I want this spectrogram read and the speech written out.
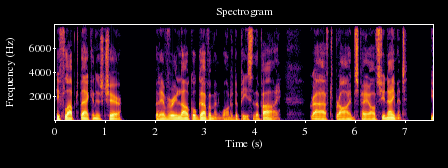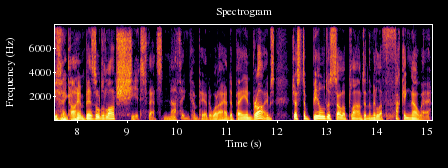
He flopped back in his chair. But every local government wanted a piece of the pie. Graft, bribes, payoffs, you name it. You think I embezzled a lot? Shit, that's nothing compared to what I had to pay in bribes just to build a solar plant in the middle of fucking nowhere.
